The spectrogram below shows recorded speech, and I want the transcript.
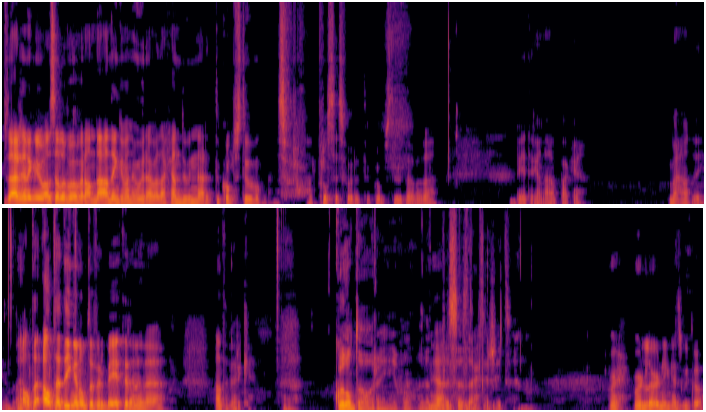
Dus daar ben ik nu wel zelf over aan het nadenken van hoe dat we dat gaan doen naar de toekomst toe. Dat is vooral het proces voor de toekomst toe, dat we dat beter gaan aanpakken. Maar ja, altijd, altijd dingen om te verbeteren en eh, aan te werken. Cool om te horen in ieder geval, het Ja. proces daarachter zit. We're, we're learning as we go.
